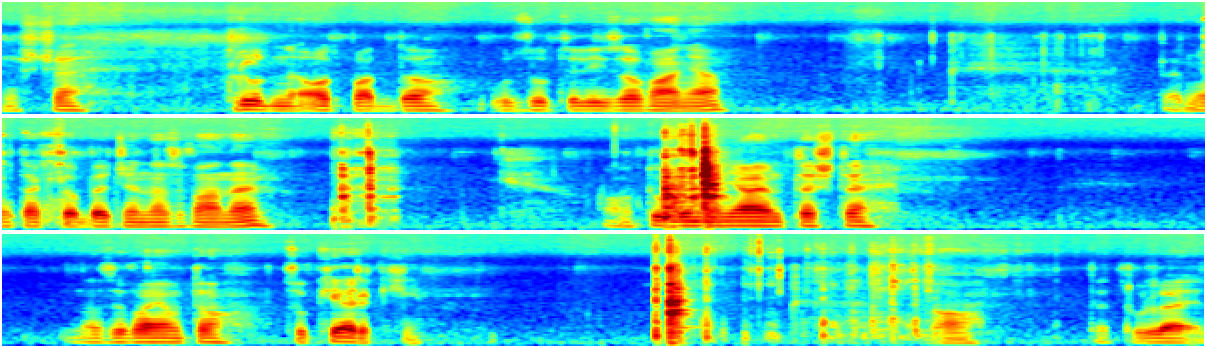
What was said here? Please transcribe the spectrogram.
jeszcze trudny odpad do zutylizowania. Pewnie tak to będzie nazwane. O, tu wymieniałem też te, nazywają to cukierki. O, te tule,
